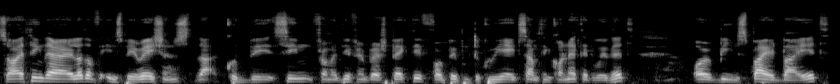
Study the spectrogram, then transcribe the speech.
so I think there are a lot of inspirations that could be seen from a different perspective for people to create something connected with it, or be inspired by it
